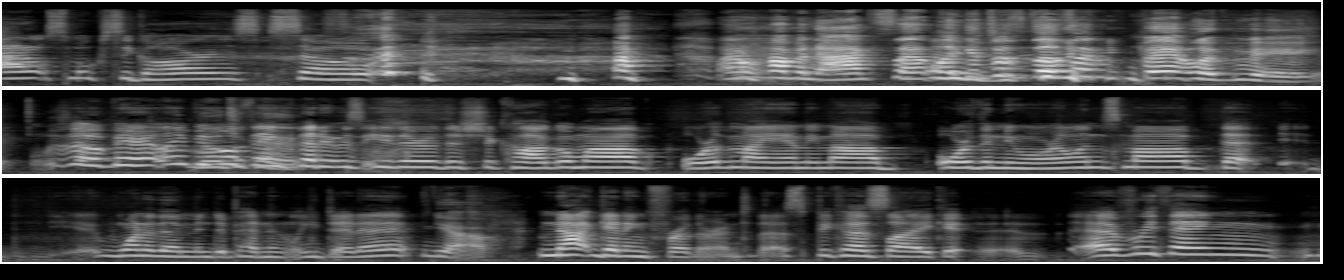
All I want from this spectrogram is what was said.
I don't smoke cigars, so I don't have an accent. Like it just doesn't fit with me. So apparently, people it's okay. think that it was either the Chicago mob or the Miami mob or the New Orleans mob that one of them independently did it. Yeah. I'm not getting further into this because like everything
